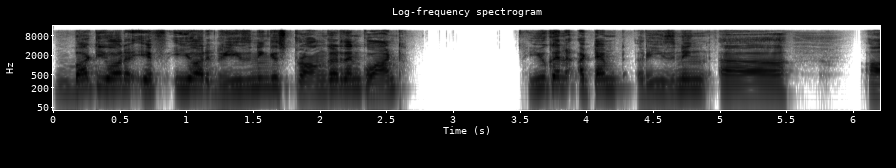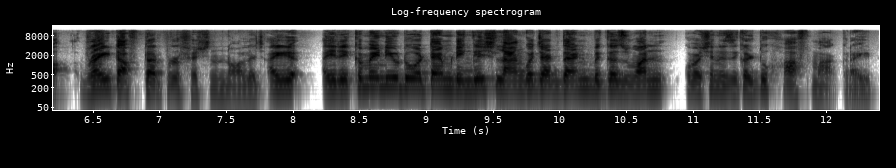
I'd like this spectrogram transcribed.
But your if your reasoning is stronger than quant, you can attempt reasoning uh, uh, right after professional knowledge. I, I recommend you to attempt English language at the end because one question is equal to half mark, right?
